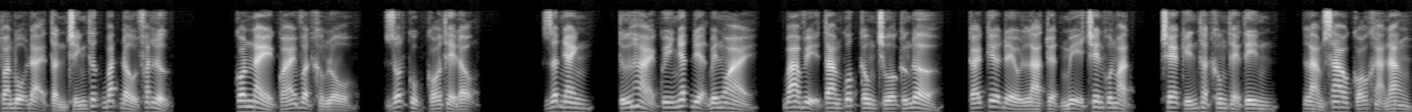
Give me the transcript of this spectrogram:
toàn bộ đại tần chính thức bắt đầu phát lực. Con này quái vật khổng lồ, rốt cục có thể động. Rất nhanh, tứ hải quy nhất điện bên ngoài, ba vị tam quốc công chúa cứng đờ, cái kia đều là tuyệt mỹ trên khuôn mặt, che kín thật không thể tin, làm sao có khả năng.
